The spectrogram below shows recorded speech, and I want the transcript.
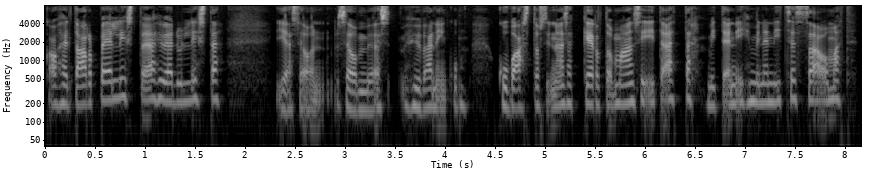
kauhean tarpeellista ja hyödyllistä. Ja se on, se on myös hyvä niin kuin kuvasto sinänsä kertomaan siitä, että miten ihminen itse saa omat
